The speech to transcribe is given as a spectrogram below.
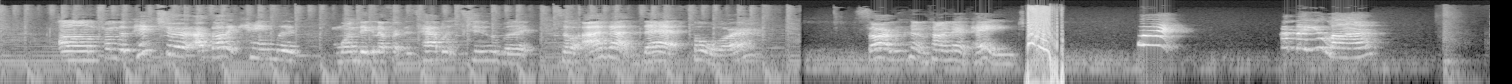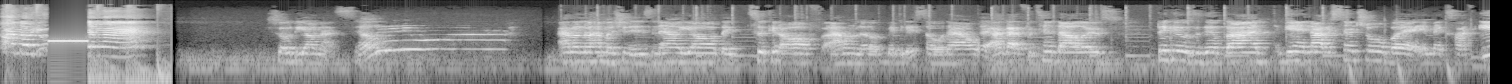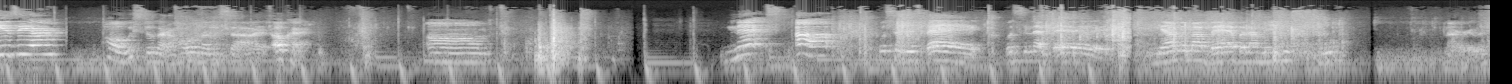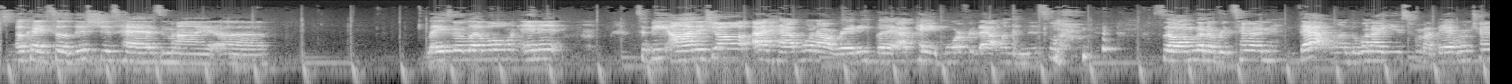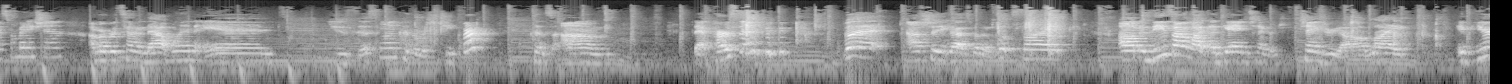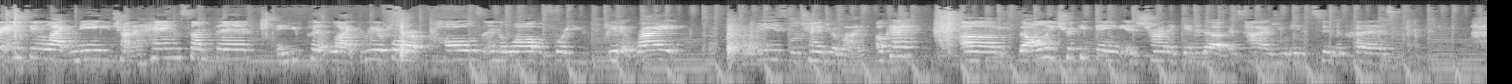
Um, from the picture, I thought it came with one big enough for the tablet too, but so I got that for. Sorry, we couldn't find that page. What? I know you lying. I know you lying. So do y'all not sell it anymore? I don't know how much it is now, y'all. They took it off. I don't know. Maybe they sold out. I got it for ten dollars. Think it was a good buy. Again, not essential, but it makes life easier. Oh, we still got a whole other side. Okay. Um. Next up, what's in this bag? What's in that bag? Yeah, I'm in my bag, but I'm in his. Not really. Okay, so this just has my uh, laser level in it. To be honest, y'all, I have one already, but I paid more for that one than this one. so I'm gonna return that one, the one I used for my bedroom transformation. I'm gonna return that one and use this one because it was cheaper, because I'm that person. but I'll show you guys what it looks like. Um, and these are like a game changer, changer y'all. Like, if you're anything like me, you're trying to hang something and you put like three or four holes in the wall before you get it right, these will change your life, okay? Um, the only tricky thing is trying to get it up as high as you need it to because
